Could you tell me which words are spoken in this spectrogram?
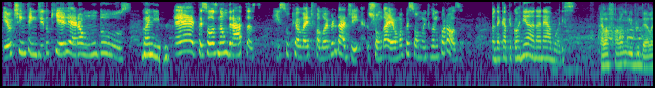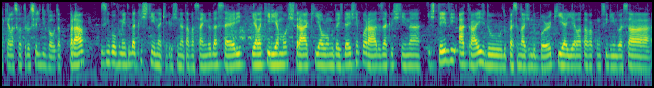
eu tinha entendido que ele era um dos banidos. É, pessoas não gratas. Isso que a Leti falou é verdade. Shonda é uma pessoa muito rancorosa. Shonda é capricorniana, né, amores? Ela fala no livro dela que ela só trouxe ele de volta pra desenvolvimento da Cristina, que a Cristina estava saindo da série e ela queria mostrar que ao longo das 10 temporadas a Cristina esteve atrás do, do personagem do Burke e aí ela estava conseguindo essa,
